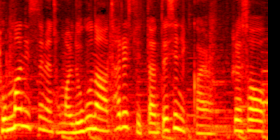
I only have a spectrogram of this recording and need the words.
돈만 있으면 정말 누구나 차릴 수 있다는 뜻이니까요. 그래서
